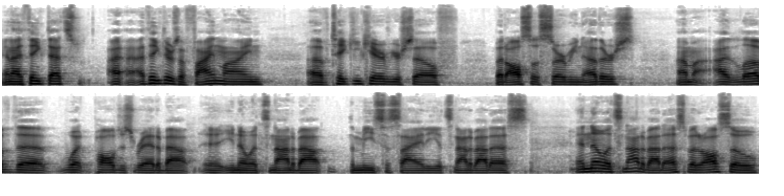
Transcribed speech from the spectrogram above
And I think that's, I, I think there's a fine line of taking care of yourself, but also serving others. Um, I love the what Paul just read about. Uh, you know, it's not about the me society. It's not about us. And no, it's not about us. But also,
